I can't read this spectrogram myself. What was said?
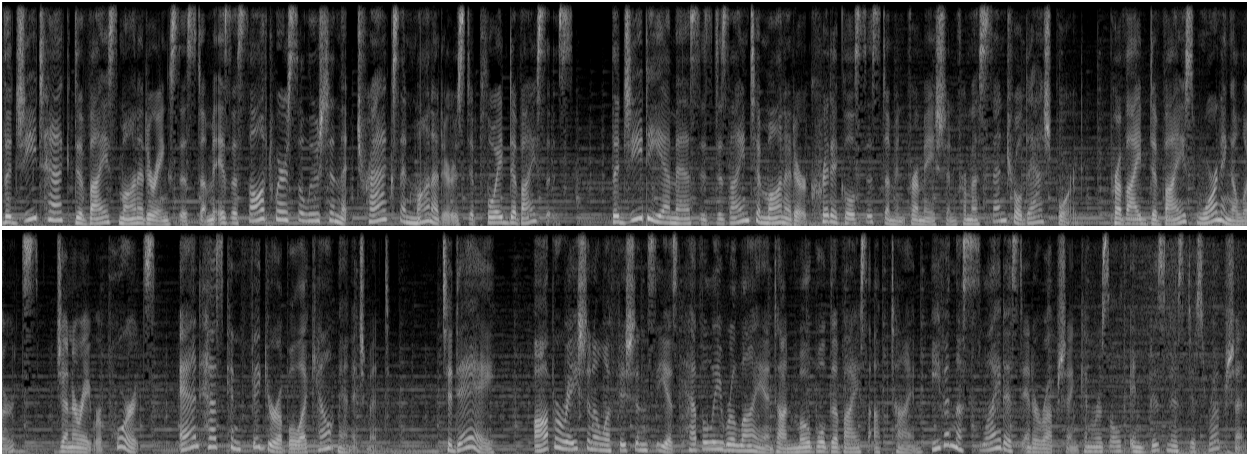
The Getac Device Monitoring System is a software solution that tracks and monitors deployed devices. The GDMS is designed to monitor critical system information from a central dashboard, provide device warning alerts, generate reports, and has configurable account management. Today, operational efficiency is heavily reliant on mobile device uptime. Even the slightest interruption can result in business disruption,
